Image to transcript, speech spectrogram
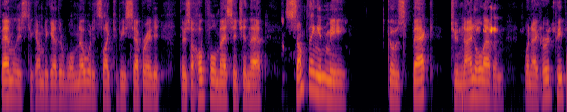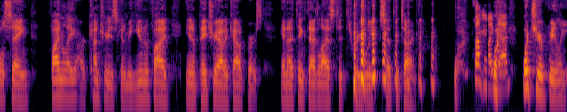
families to come together. We'll know what it's like to be separated. There's a hopeful message in that. Something in me goes back to 9 11 when I heard people saying, finally, our country is going to be unified in a patriotic outburst. And I think that lasted three weeks at the time. Something like what, that. What's your feeling?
